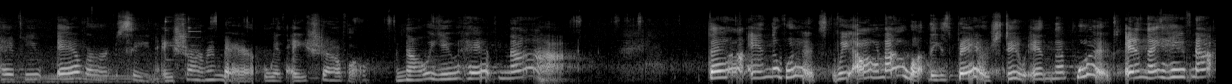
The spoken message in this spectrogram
Have you ever seen a Charmin bear with a shovel? No, you have not. They're in the woods. We all know what these bears do in the woods, and they have not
